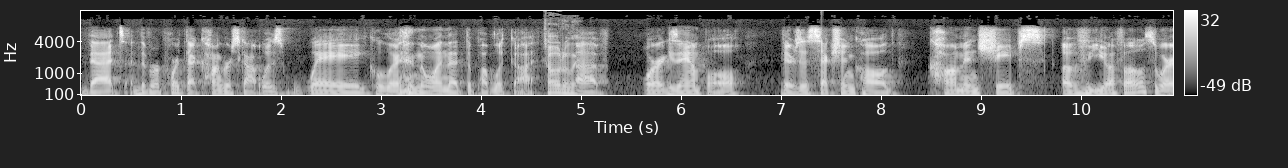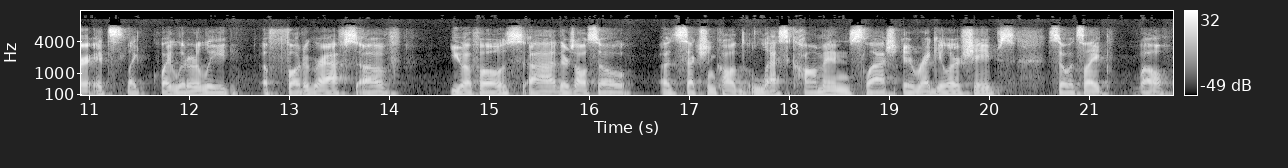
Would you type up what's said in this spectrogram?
that the report that Congress got was way cooler than the one that the public got. Totally. Uh, for example, there's a section called "Common Shapes of UFOs," where it's like quite literally of photographs of UFOs. Uh, there's also a section called less common slash irregular shapes. So it's like, well,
